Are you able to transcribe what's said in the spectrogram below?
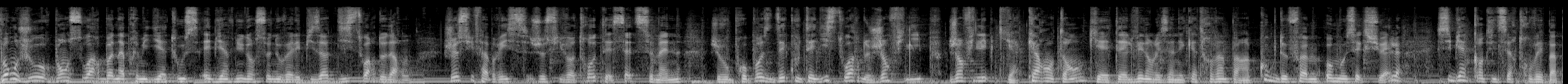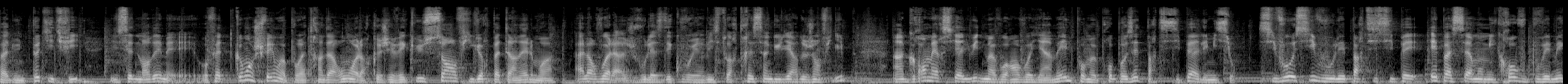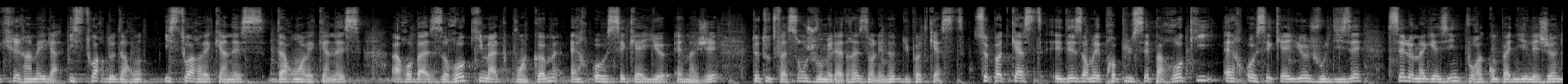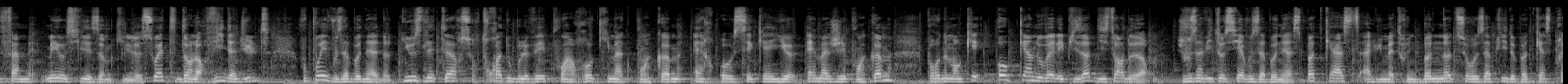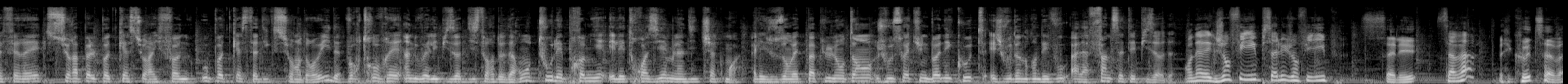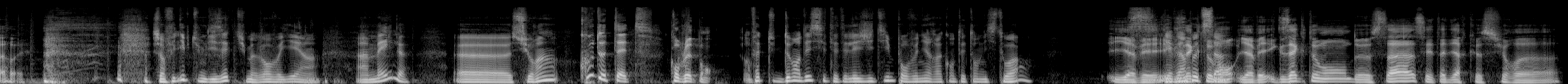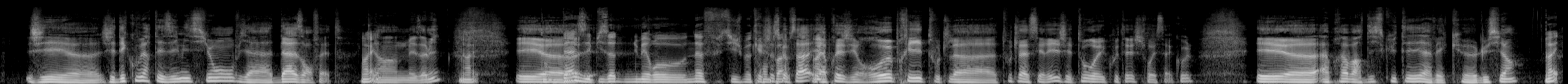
Bonjour, bonsoir, bon après-midi à tous et bienvenue dans ce nouvel épisode d'Histoire de Daron. Je suis Fabrice, je suis votre hôte et cette semaine, je vous propose d'écouter l'histoire de Jean-Philippe. Jean-Philippe qui a 40 ans, qui a été élevé dans les années 80 par un couple de femmes homosexuelles, si bien que quand il s'est retrouvé papa d'une petite fille, il s'est demandé mais au fait comment je fais moi pour être un daron alors que j'ai vécu sans figure paternelle moi? Alors voilà, je vous laisse découvrir l'histoire très singulière de Jean-Philippe. Un grand merci à lui de m'avoir envoyé un mail pour me proposer de participer à l'émission. Si vous aussi vous voulez participer et passer à mon micro, vous pouvez m'écrire un mail à histoire de daron, histoire avec un S, daron avec un S, arrobase rockymag.com, R-O-C-K-I-E-M-A-G. De toute façon, je vous mets l'adresse dans les notes du podcast. Ce podcast est désormais propulsé par Rocky, R-O-C-K-I-E, je vous le disais, c'est le magazine pour accompagner les jeunes femmes, mais aussi les hommes qui le souhaitent, dans leur vie d'adulte. Vous pouvez vous abonner à notre newsletter sur www.rockymag.com, R-O-C-K-I-E-M-A-G.com, pour ne manquer aucun nouvel épisode d'Histoire de Daron. Je vous invite aussi à vous abonner à ce podcast, à lui mettre une bonne note sur vos applis de podcast préférés, sur Apple Podcast sur iPhone ou Podcast Addict sur Android. Vous retrouverez un nouvel épisode d'Histoire de Daron tous les premiers et les troisièmes lundis de chaque mois. Allez, je vous embête pas plus longtemps, je vous souhaite une bonne écoute et je vous donne rendez-vous à la fin de cet épisode. On est avec Jean-Philippe, salut Jean-Philippe. Salut. Ça va? Écoute, ça va, ouais. Jean-Philippe, tu me disais que tu m'avais envoyé un, un mail euh, sur un coup de tête. Complètement. En fait, tu te demandais si tu étais légitime pour venir raconter ton histoire. Il y avait, Il y exactement, il y avait exactement de ça, c'est-à-dire que sur euh, j'ai euh, découvert tes émissions via Daz en fait, qui Ouais. est un de mes amis. Ouais. Et Donc, euh, Daz, épisode numéro 9, si je me quelque trompe chose pas. comme ça. Ouais. Et après j'ai repris toute la toute la série, j'ai tout réécouté, je trouvais ça cool. Et euh, après avoir discuté avec euh, Lucien. Ouais.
